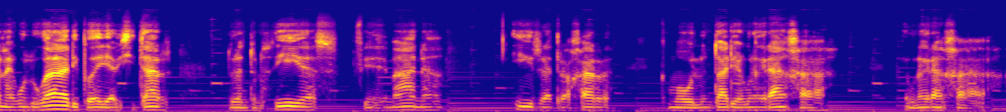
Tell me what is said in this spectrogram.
con algún lugar y poder ir a visitar durante unos días, fines de semana, ir a trabajar como voluntario a alguna granja, alguna granja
